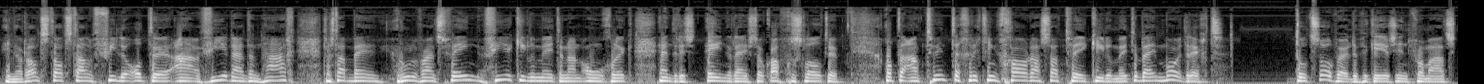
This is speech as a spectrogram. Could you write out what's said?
In de Randstad staan file op de A4 naar Den Haag. Daar staat bij Roelevaartsveen 4 kilometer na een ongeluk en er is één rijstok afgesloten. Op de A20 richting Gouda staat 2 kilometer bij Moordrecht. Tot zover de verkeersinformatie.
